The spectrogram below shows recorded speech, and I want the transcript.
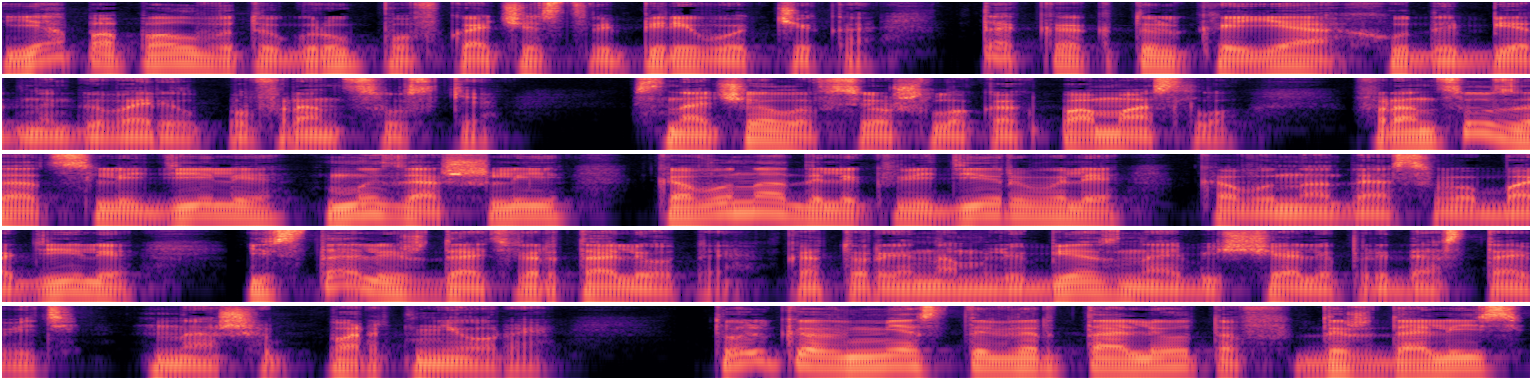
Я попал в эту группу в качестве переводчика, так как только я худо-бедно говорил по-французски. Сначала все шло как по маслу. Французы отследили, мы зашли, кого надо ликвидировали, кого надо освободили и стали ждать вертолеты, которые нам любезно обещали предоставить наши партнеры. Только вместо вертолетов дождались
